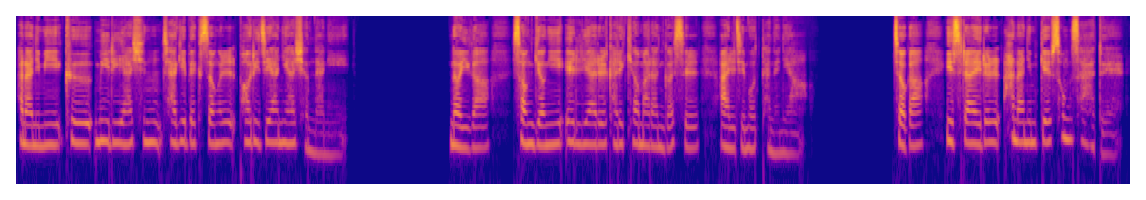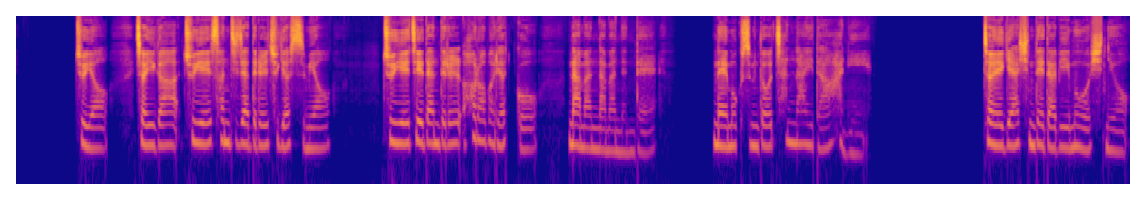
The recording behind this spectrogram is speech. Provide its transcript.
하나님이 그 미리 하신 자기 백성을 버리지 아니하셨나니 너희가 성경이 엘리야를 가리켜 말한 것을 알지 못하느냐? 저가 이스라엘을 하나님께 송사하되 주여 저희가 주의 선지자들을 죽였으며 주의 제단들을 헐어버렸고 나만 남았는데 내 목숨도 찾나이다 하니. 저에게 하신 대답이 무엇이뇨?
